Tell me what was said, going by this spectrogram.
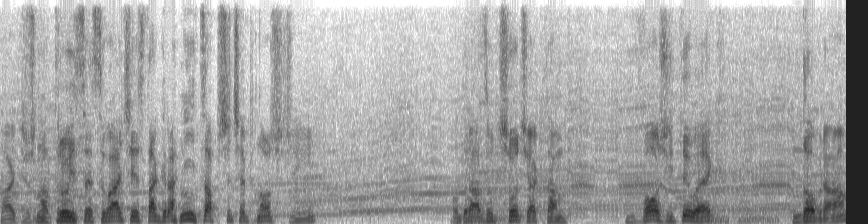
Tak, już na trójce, słuchajcie, jest ta granica przyczepności. Od razu czuć, jak tam wozi tyłek. Dobra.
